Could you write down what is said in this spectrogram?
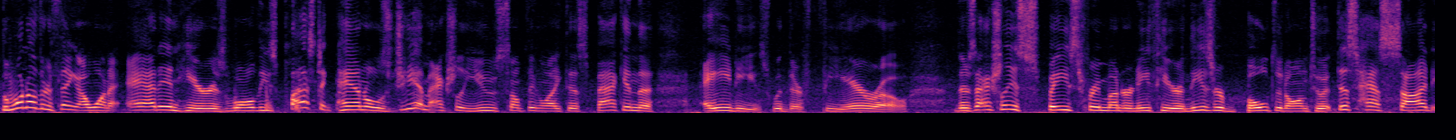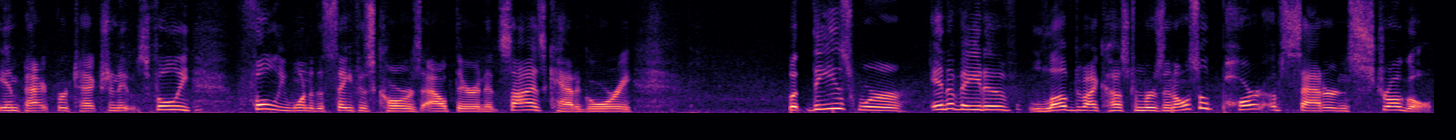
The one other thing I want to add in here is while these plastic panels, GM actually used something like this back in the 80s with their Fiero. There's actually a space frame underneath here and these are bolted onto it. This has side impact protection. It was fully, fully one of the safest cars out there in its size category. But these were innovative, loved by customers, and also part of Saturn's struggle.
